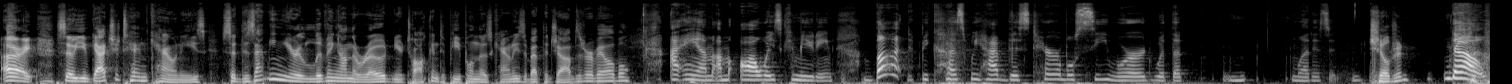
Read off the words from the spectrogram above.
All right. So you've got your 10 counties. So does that mean you're living on the road and you're talking to people in those counties about the jobs that are available? I am. I'm always commuting. But because we have this terrible C word with the what is it? Children? No.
